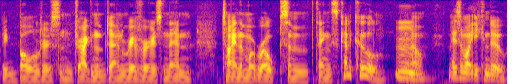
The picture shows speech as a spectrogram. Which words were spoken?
big boulders and dragging them down rivers and then tying them with ropes and things. Kind of cool, you Mm. know. Amazing what you can do.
